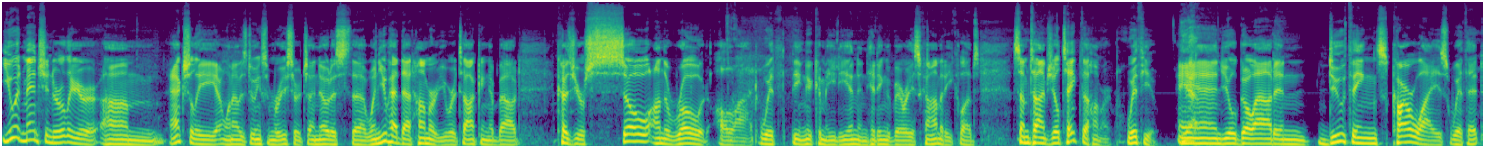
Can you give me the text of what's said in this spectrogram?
you had mentioned earlier, um, actually, when I was doing some research, I noticed uh, when you had that Hummer, you were talking about because you're so on the road a lot with being a comedian and hitting the various comedy clubs. Sometimes you'll take the Hummer with you and yeah. you'll go out and do things car wise with it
